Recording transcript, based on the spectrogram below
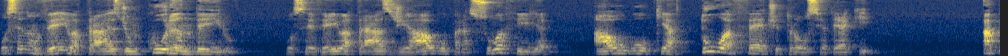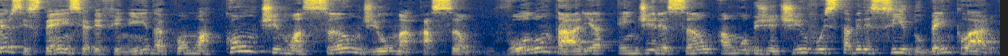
Você não veio atrás de um curandeiro, você veio atrás de algo para sua filha, algo que a tua fé te trouxe até aqui. A persistência é definida como a continuação de uma ação voluntária em direção a um objetivo estabelecido, bem claro,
